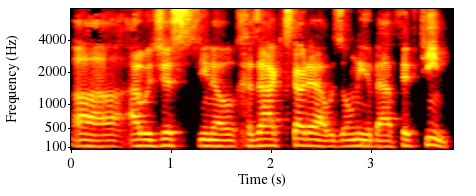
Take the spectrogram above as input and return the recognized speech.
uh, I was just, you know, Chazaq started, I was only about 15.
